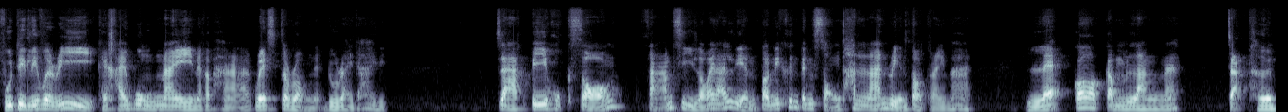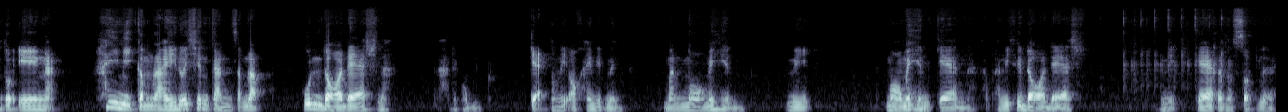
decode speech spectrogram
Food Delivery คล้ายๆ วงในนะครับหา Restaurant เนี่ยดูรายได้ดิจากปี 62 3 400ล้านเหรียญตอนนี้ขึ้นเป็น2,000ล้านเหรียญต่อไตรมาสและก็กำลังนะ จะเทินตัวเองอะ ให้มีกำไรด้วยเช่นกันสำหรับหุ้น DoorDash นะเดี๋ยวผมแกะตรงนี้ออกให้นิดนึง มันมองไม่เห็นนี่มองไม่เห็นแกนนะครับ อันนี้คือ DoorDash นี่แก้กันสดเลย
